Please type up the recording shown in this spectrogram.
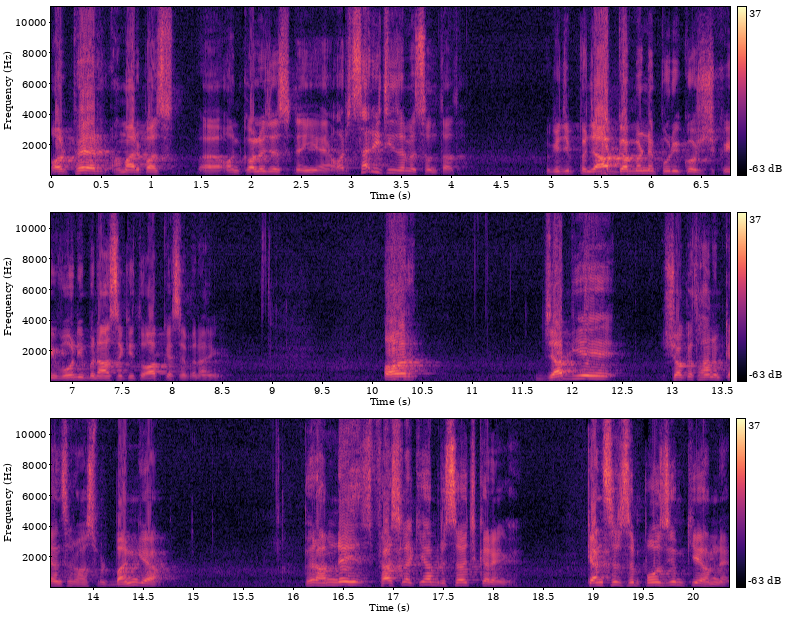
और फिर हमारे पास ऑनकोलॉजिस्ट नहीं है और सारी चीज़ें मैं सुनता था। क्योंकि जी पंजाब गवर्नमेंट ने पूरी कोशिश की, वो नहीं बना सकी तो आप कैसे बनाएँगे? और जब ये शौकत खान कैंसर हॉस्पिटल बन गया, फिर हमने फैसला किया, हम रिसर्च करेंगे। कैंसर सिंपोजियम किया हमने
